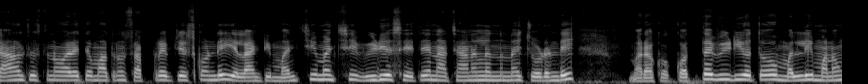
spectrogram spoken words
ఛానల్ చూస్తున్న వారైతే మాత్రం సబ్స్క్రైబ్ చేసుకోండి. ఇలాంటి మంచి మంచి వీడియోస్ అయితే నా ఛానల్ ఉన్నాయి చూడండి. మరొక కొత్త వీడియోతో మళ్ళీ మనం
